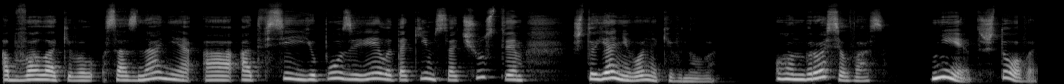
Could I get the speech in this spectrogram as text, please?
обволакивал сознание, а от всей ее позы веяло таким сочувствием, что я невольно кивнула. «Он бросил вас?» «Нет, что вы.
